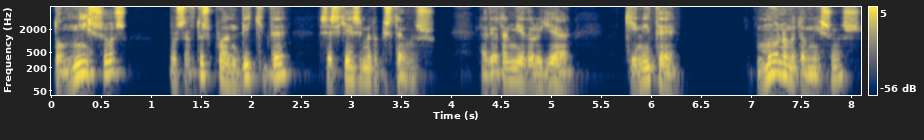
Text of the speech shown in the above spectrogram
το μίσος προς αυτούς που αντίκειται σε σχέση με το πιστεύω σου. Δηλαδή, όταν μια ιδεολογία κινείται μόνο με το μίσος,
